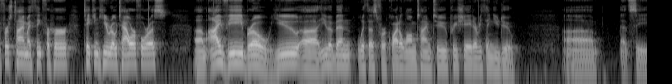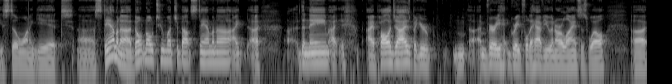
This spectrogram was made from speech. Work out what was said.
first time I think for her taking Hero Tower for us. Um, IV, bro, you uh, you have been with us for quite a long time too. Appreciate everything you do. Uh, let's see, still want to get uh, stamina. Don't know too much about stamina. I uh, the name. I I apologize, but you're. I'm very grateful to have you in our alliance as well. Uh,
